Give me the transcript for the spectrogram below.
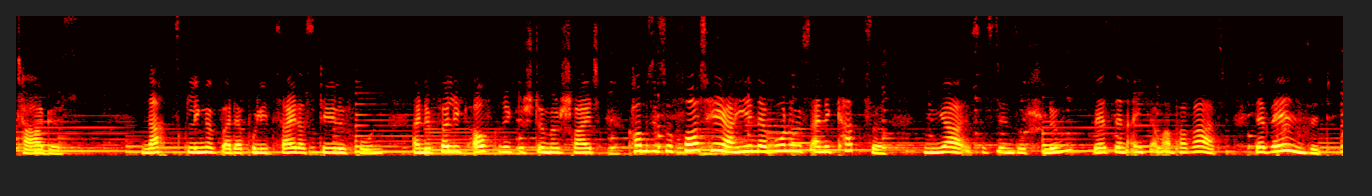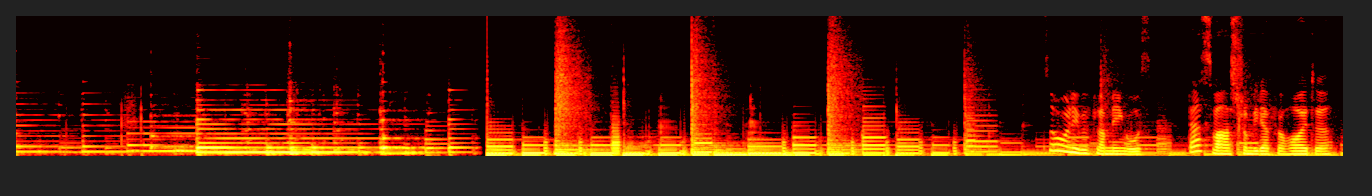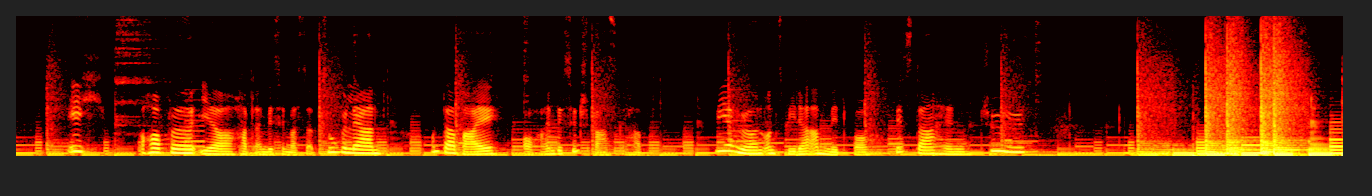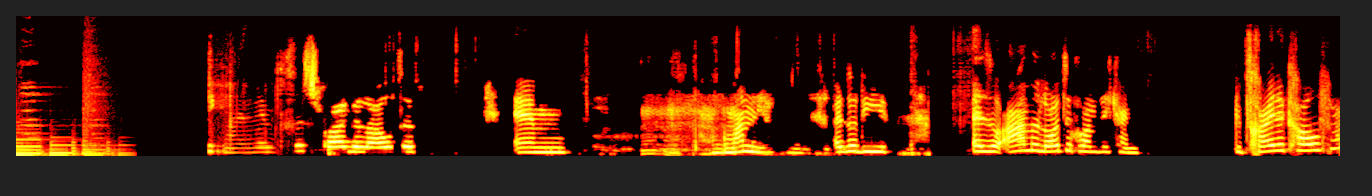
Tages. Nachts klingelt bei der Polizei das Telefon. Eine völlig aufgeregte Stimme schreit, kommen Sie sofort her, hier in der Wohnung ist eine Katze. Nun ja, ist es denn so schlimm? Wer ist denn eigentlich am Apparat? Der Wellensittich. So, liebe Flamingos, das war's schon wieder für heute. Ich hoffe, ihr habt ein bisschen was dazugelernt und dabei auch ein bisschen Spaß gehabt. Wir hören uns wieder am Mittwoch. Bis dahin. Tschüss. Meine Quizfrage lautet, ähm, oh Mann, also die, also arme Leute konnten sich kein Getreide kaufen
